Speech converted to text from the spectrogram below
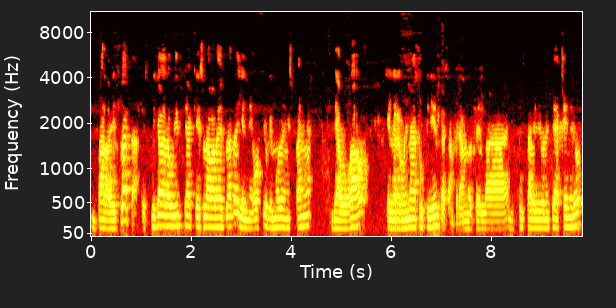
bala de plata. Explícale a la audiencia qué es la bala de plata y el negocio que mueve en España de abogados que le recomiendan a sus clientes, amperándose la injusta ley de violencia de género,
